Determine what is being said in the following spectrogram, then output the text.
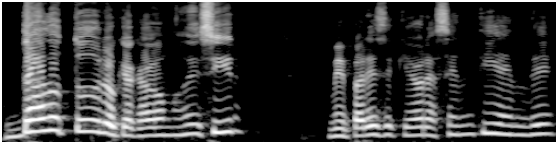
Dado todo lo que acabamos de decir, me parece que ahora se entiende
